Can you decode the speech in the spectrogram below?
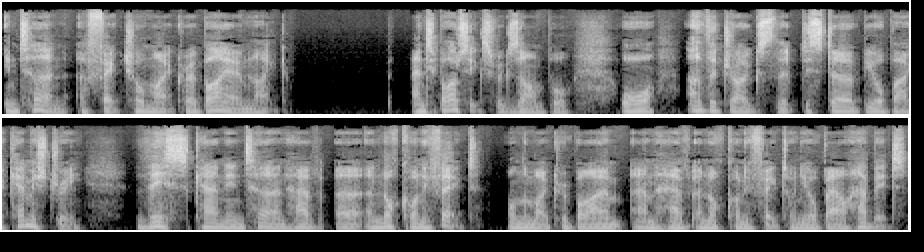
in turn affect your microbiome, like antibiotics, for example, or other drugs that disturb your biochemistry. This can in turn have a, a knock-on effect on the microbiome and have a knock-on effect on your bowel habit.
